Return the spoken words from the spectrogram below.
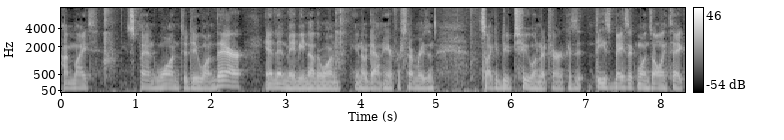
I might spend one to do one there, and then maybe another one, you know, down here for some reason. So I could do two on a turn because these basic ones only take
